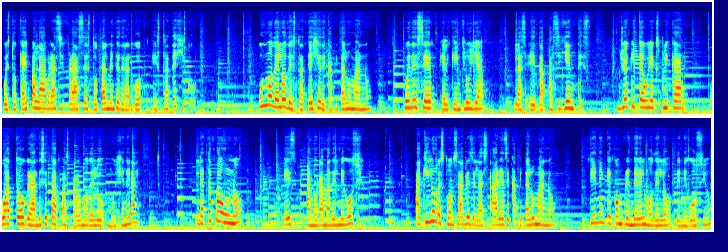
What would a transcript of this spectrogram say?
puesto que hay palabras y frases totalmente del argot estratégico. Un modelo de estrategia de capital humano puede ser el que incluya las etapas siguientes. Yo aquí te voy a explicar cuatro grandes etapas para un modelo muy general. La etapa 1 es panorama del negocio. Aquí los responsables de las áreas de capital humano tienen que comprender el modelo de negocio,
